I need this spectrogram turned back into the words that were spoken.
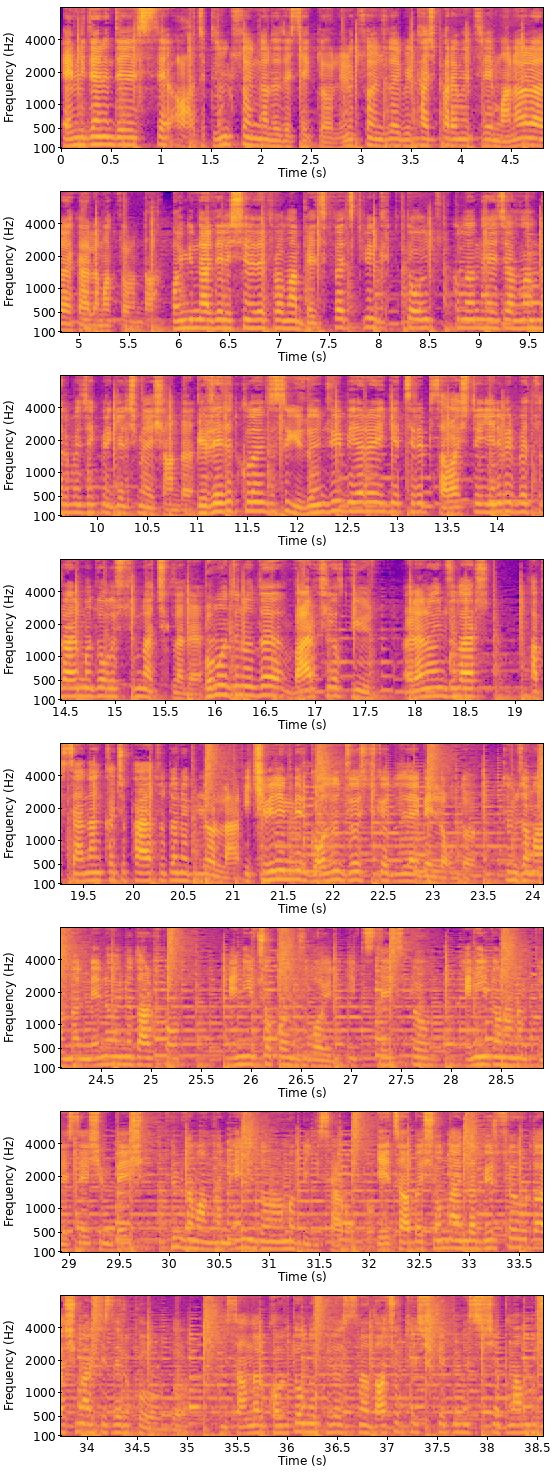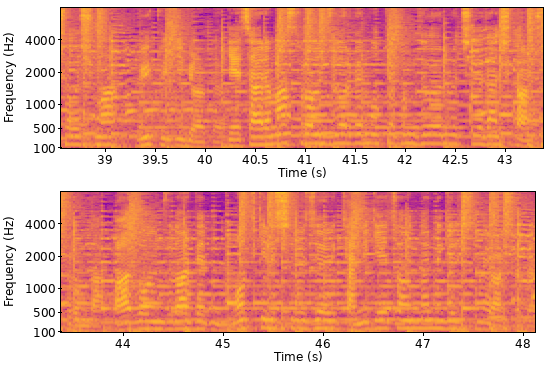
Nvidia'nın DLC'si artık Linux oyunlarında destekliyor. Linux oyuncuları birkaç parametreyi manuel olarak ayarlamak zorunda. Son günlerde erişim hedefi olan Battlefield 2042'de oyun tutkularını heyecanlandırabilecek bir gelişme yaşandı. Bir Reddit kullanıcısı 100 oyuncuyu bir araya getirip savaştığı yeni bir Battle modu oluşturduğunu açıkladı. Bu modun adı Warfield 100. Ölen oyuncular hapishaneden kaçıp hayata dönebiliyorlar. 2021 Golden Joystick ödülleri belli oldu. Tüm zamanların en oyunu Dark Souls, en iyi çok oyunculu oyun It Takes Two, en iyi donanım PlayStation 5, tüm zamanların en iyi donanımı bilgisayar oldu. GTA 5 Online'da bir serverda aşı merkezleri kuruldu. İnsanları Covid-19 aşısına daha çok teşvik edilmesi için yapılan bu çalışma büyük ilgi gördü. GTA Remaster oyuncuları ve mod yapımcılarını çileden çıkarmış durumda. Bazı oyuncular ve mod geliştiricileri kendi GTA oyunlarını geliştirmeye başladı.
